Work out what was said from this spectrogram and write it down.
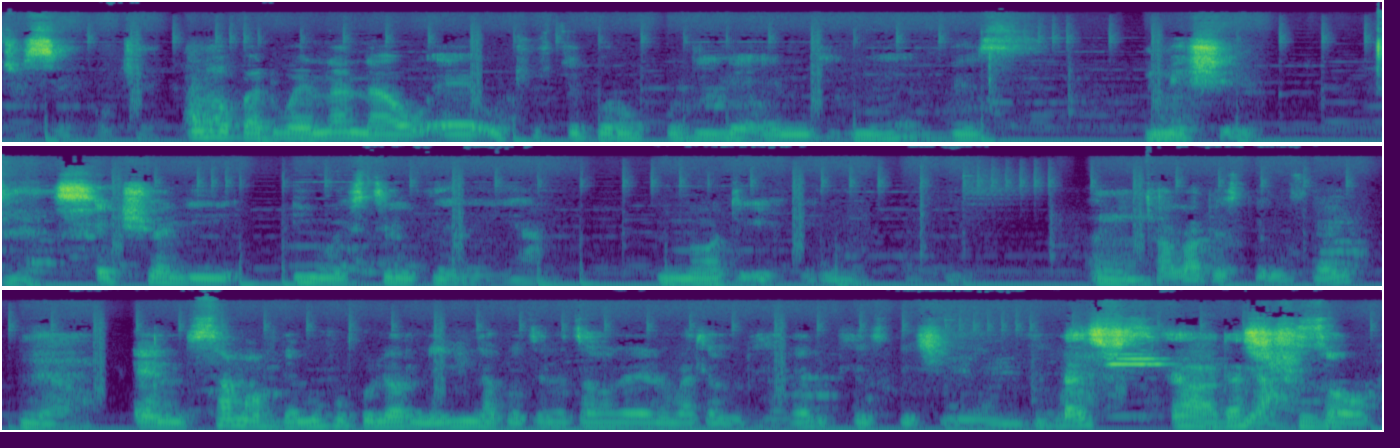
to say, okay, No, but when I now uh, utuste kore o godile and you have this mission, yes, actually you were still very young, not even Mm. a lot of things, right? yeah, and some of them hopefully are nne nako tsele tsa gore ene batla go tlisa di-playstation that's yeah, that's yeah, true. so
